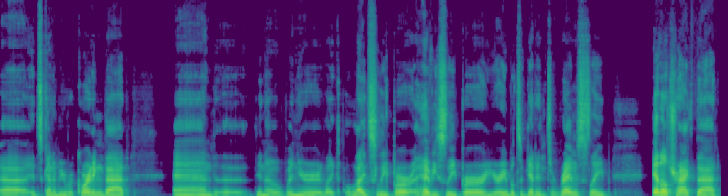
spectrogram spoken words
uh, it's going to be recording that. And, uh, you know, when you're like a light sleeper or a heavy sleeper, you're able to get into REM sleep, it'll track that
